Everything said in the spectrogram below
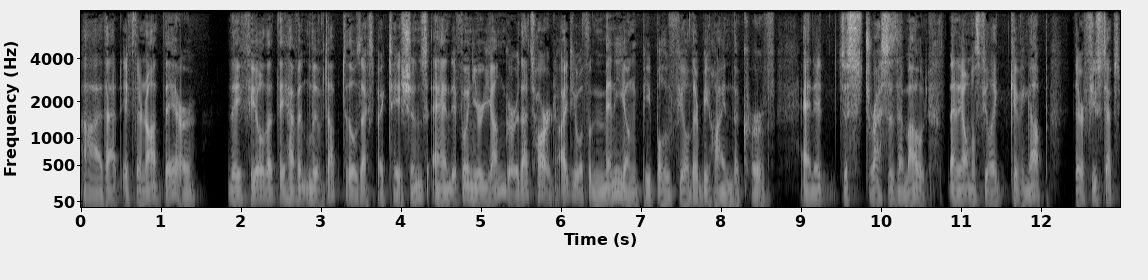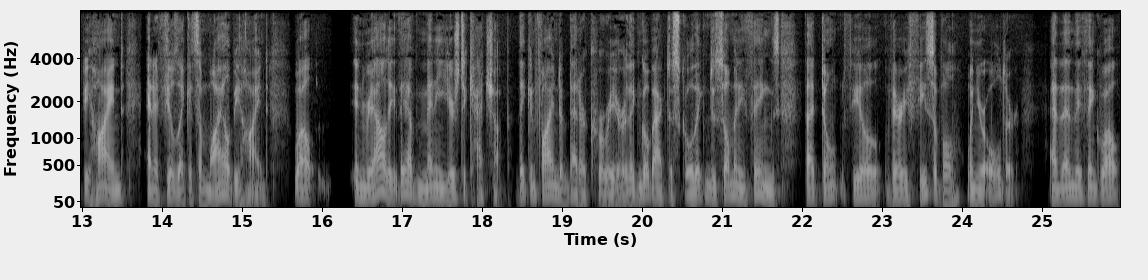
Uh, that if they're not there, they feel that they haven't lived up to those expectations. And if when you're younger, that's hard. I deal with many young people who feel they're behind the curve and it just stresses them out and they almost feel like giving up. They're a few steps behind and it feels like it's a mile behind. Well, in reality, they have many years to catch up. They can find a better career. They can go back to school. They can do so many things that don't feel very feasible when you're older. And then they think, well,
